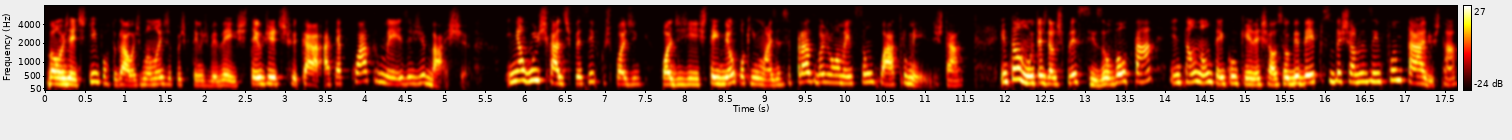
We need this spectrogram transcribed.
Bom, gente, aqui em Portugal, as mamães, depois que têm os bebês, têm o direito de ficar até quatro meses de baixa. Em alguns casos específicos, pode, pode estender um pouquinho mais esse prazo, mas normalmente são quatro meses, tá? Então, muitas delas precisam voltar, então não tem com quem deixar o seu bebê e precisa deixar nos infantários, tá?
